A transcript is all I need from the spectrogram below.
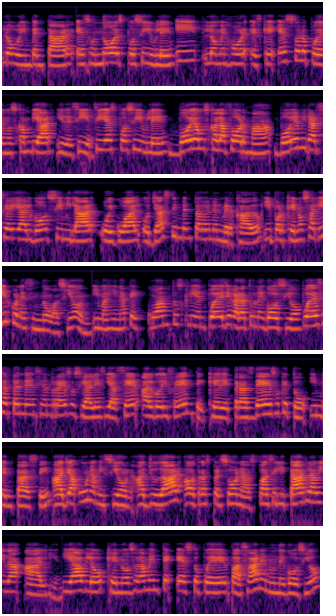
lo voy a inventar? Eso no es posible y lo mejor es que esto lo podemos cambiar y decir, si es posible, voy a buscar la forma, voy a mirar si hay algo similar o igual o ya está inventado en el mercado y por qué no salir con esa innovación. Imagínate cuántos clientes puede llegar a tu negocio, puede ser tendencia en redes sociales y hacer algo diferente, que detrás de eso que tú inventaste haya una misión, ayudar a otras personas, facilitar la vida a alguien. Y hablo que no solamente esto puede pasar en un negocio,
